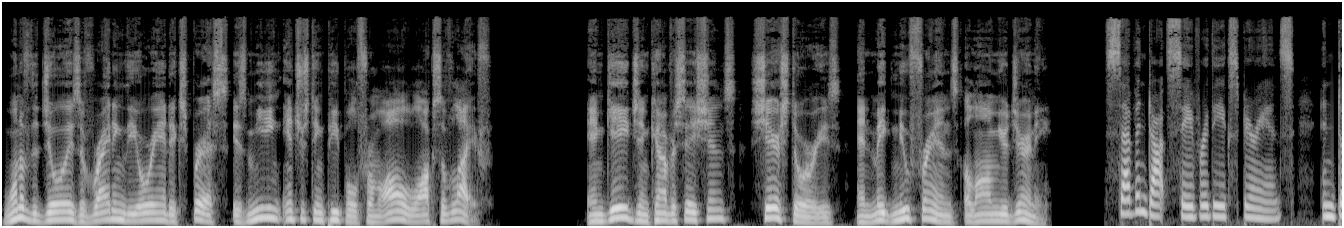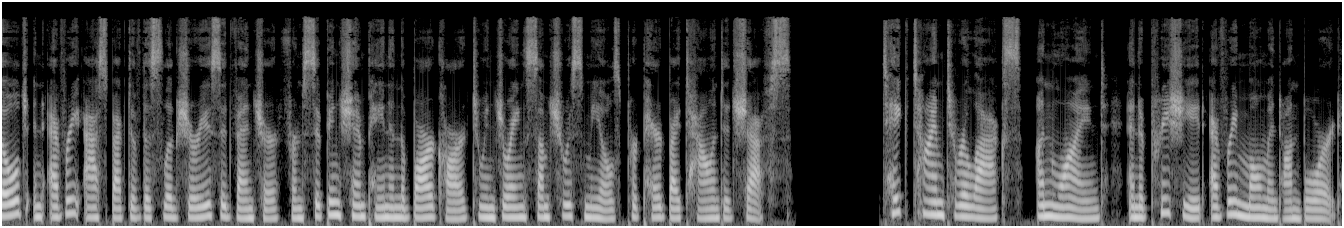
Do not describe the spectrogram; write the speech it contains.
One of the joys of riding the Orient Express is meeting interesting people from all walks of life. Engage in conversations, share stories, and make new friends along your journey. 7. Savor the experience. Indulge in every aspect of this luxurious adventure from sipping champagne in the bar car to enjoying sumptuous meals prepared by talented chefs. Take time to relax, unwind, and appreciate every moment on board.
